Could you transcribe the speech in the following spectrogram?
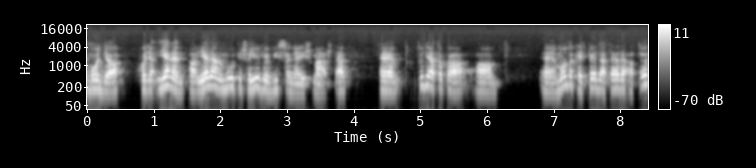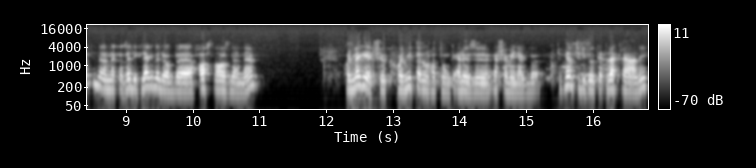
mondja, hogy a jelen, a jelen, a múlt és a jövő viszonya is más. Tehát tudjátok, a, a, mondok egy példát erre, a történelemnek az egyik legnagyobb haszna az lenne, hogy megértsük, hogy mit tanulhatunk előző eseményekből. Csak nem tudjuk őket rekreálni,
